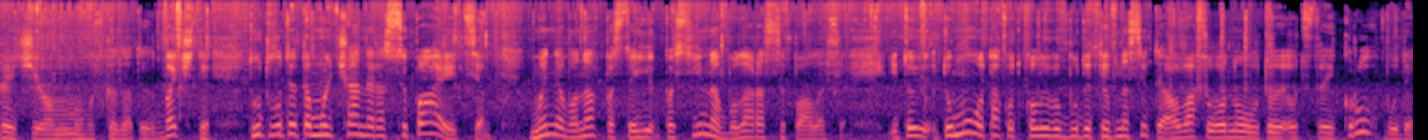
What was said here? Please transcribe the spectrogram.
річ, я вам можу сказати. Бачите, тут от ця мульча не розсипається. В мене вона постійно була розсипалася. І то, тому, отак, от, коли ви будете вносити, а у вас воно от, от цей круг буде,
